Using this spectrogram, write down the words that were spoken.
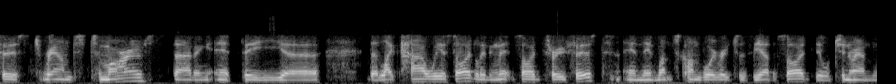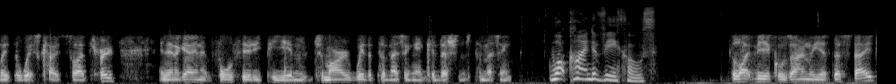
first round tomorrow, starting at the uh, the Lake Hawea side, letting that side through first, and then once convoy reaches the other side, they'll turn around and let the west coast side through, and then again at 4:30 p.m. tomorrow, weather permitting and conditions permitting. What kind of vehicles? Light vehicles only at this stage.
